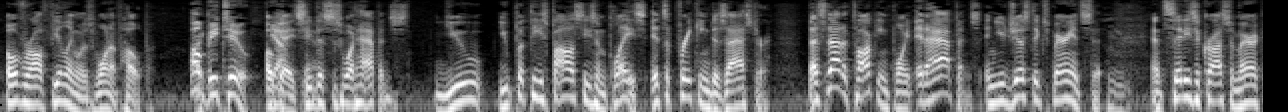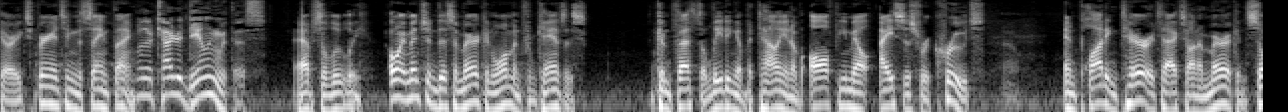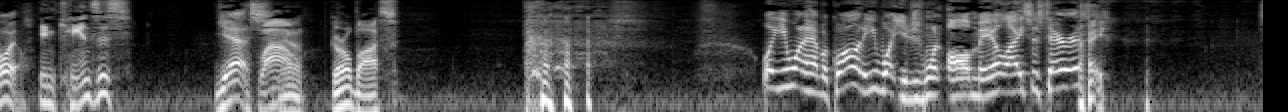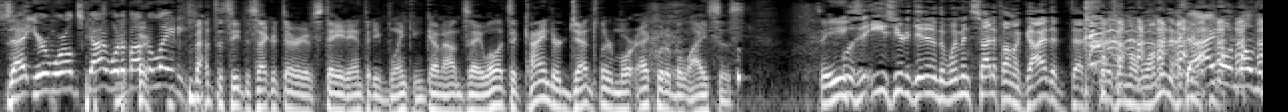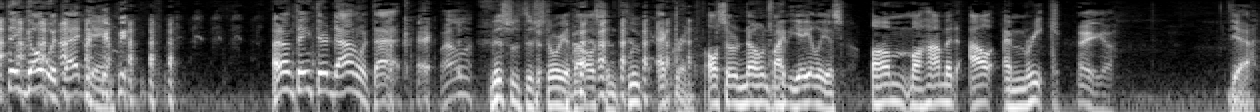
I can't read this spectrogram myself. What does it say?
overall feeling was one of hope. Oh, B two. Okay, see, this is what happens. You you put these policies in place. It's a freaking disaster. That's not a talking point. It happens, and you just experienced it. Hmm. And cities across America are experiencing the same thing. Well, they're tired of dealing with this. Absolutely. Oh, I mentioned this American woman from Kansas confessed to leading a battalion of all female ISIS recruits oh. and plotting terror attacks on American soil. In Kansas? Yes. Wow. Yeah. Girl boss. Well, you want to have equality. What, you just want all male ISIS terrorists? Right. Is that your world, Scott? What about the ladies? About to see the Secretary of State, Antony Blinken, come out and say, well, it's a kinder, gentler, more equitable ISIS. See? Well, is it easier to get into the women's side if I'm a guy that, that says I'm a woman? I can- I don't know that they go with that game. I don't think they're down with that. well, This was the story of Allison Fluke Ekren, also known by the alias Um Muhammad Al Amrik. there you go. Yeah.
